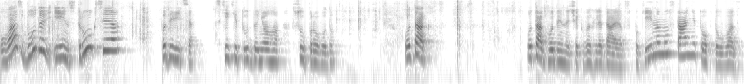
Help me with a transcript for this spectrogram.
у вас буде і інструкція. Подивіться, скільки тут до нього супроводу. Отак, отак годинничок виглядає в спокійному стані. Тобто, у вас,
